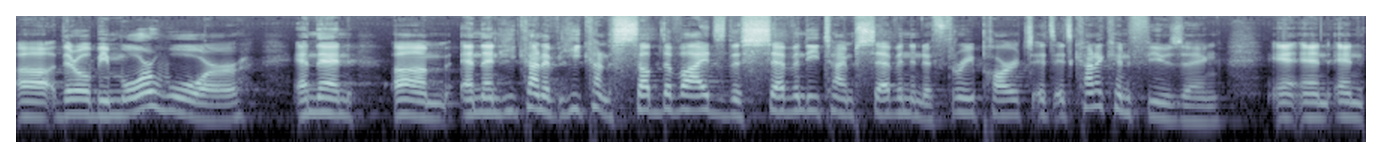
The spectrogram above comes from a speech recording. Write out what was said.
Uh, there will be more war. And then, um, and then he kind of he kind of subdivides the 70 times 7 into three parts. It's, it's kind of confusing, and, and, and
